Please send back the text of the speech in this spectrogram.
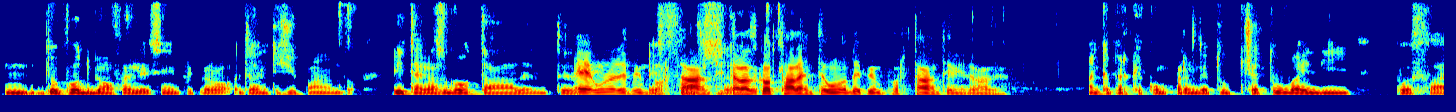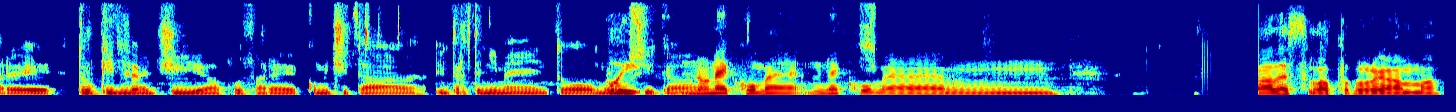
mh, dopo dobbiamo fare gli esempi, però già anticipando, Italia's Got Talent, È uno dei più importanti. forse- Italia Got Talent è uno dei più importanti in Italia. anche perché comprende tutto, cioè tu vai lì, puoi fare trucchi di Sì. magia, puoi fare comicità, intrattenimento, Poi musica. non è come, non è come mm, Ales, l'altro programma,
